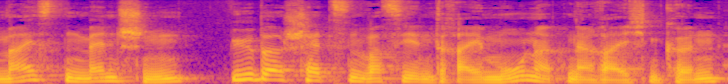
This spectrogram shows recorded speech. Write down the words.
meisten Menschen überschätzen, was sie in drei Monaten erreichen können,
